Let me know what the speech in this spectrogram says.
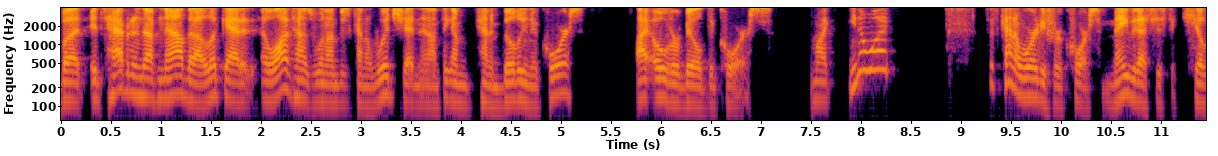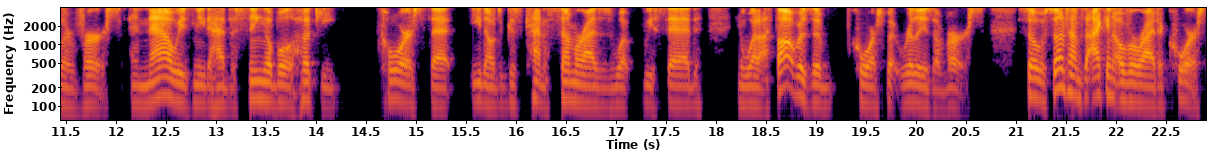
but it's happened enough now that I look at it a lot of times when I'm just kind of woodshedding and I think I'm kind of building a course, I overbuild the course. I'm like, you know what? That's kind of wordy for a course. Maybe that's just a killer verse. And now we just need to have a singable, hooky course that, you know, just kind of summarizes what we said and what I thought was a course, but really is a verse. So sometimes I can override a course,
